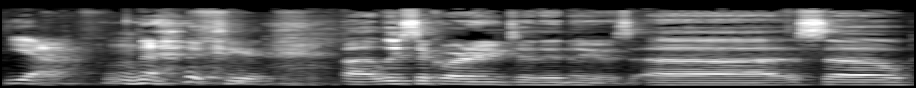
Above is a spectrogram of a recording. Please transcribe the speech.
Yeah. uh, at least according to the news. Uh, so.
